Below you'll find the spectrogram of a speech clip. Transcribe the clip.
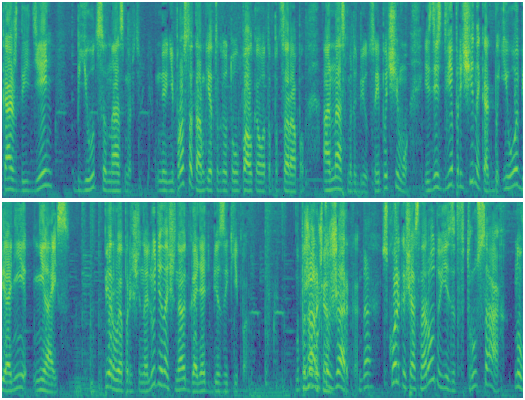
каждый день бьются насмерть. Ну, не просто там где-то кто-то упал, кого-то поцарапал, а насмерть бьются. И почему? И здесь две причины, как бы, и обе они не айс. Первая причина. Люди начинают гонять без экипа. Ну, потому Жарко. что жарко. Да. Сколько сейчас народу ездит в трусах? Ну,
